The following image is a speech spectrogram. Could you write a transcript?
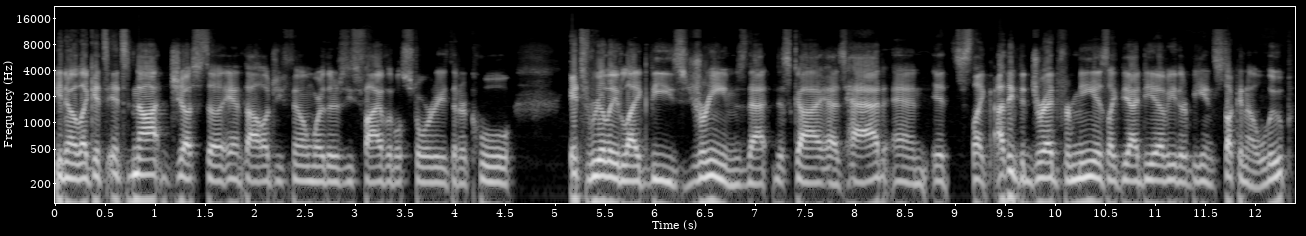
You know, like it's it's not just an anthology film where there's these five little stories that are cool. It's really like these dreams that this guy has had, and it's like I think the dread for me is like the idea of either being stuck in a loop.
